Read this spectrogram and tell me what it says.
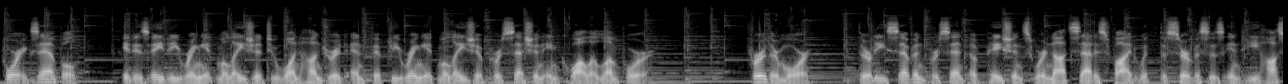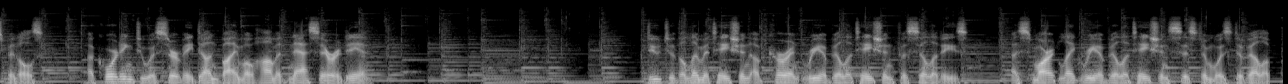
For example, it is 80 ringgit Malaysia to 150 ringgit Malaysia per session in Kuala Lumpur. Furthermore, 37% of patients were not satisfied with the services in T hospitals, according to a survey done by Mohammed Nasiruddin. Due to the limitation of current rehabilitation facilities, a smart leg rehabilitation system was developed.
